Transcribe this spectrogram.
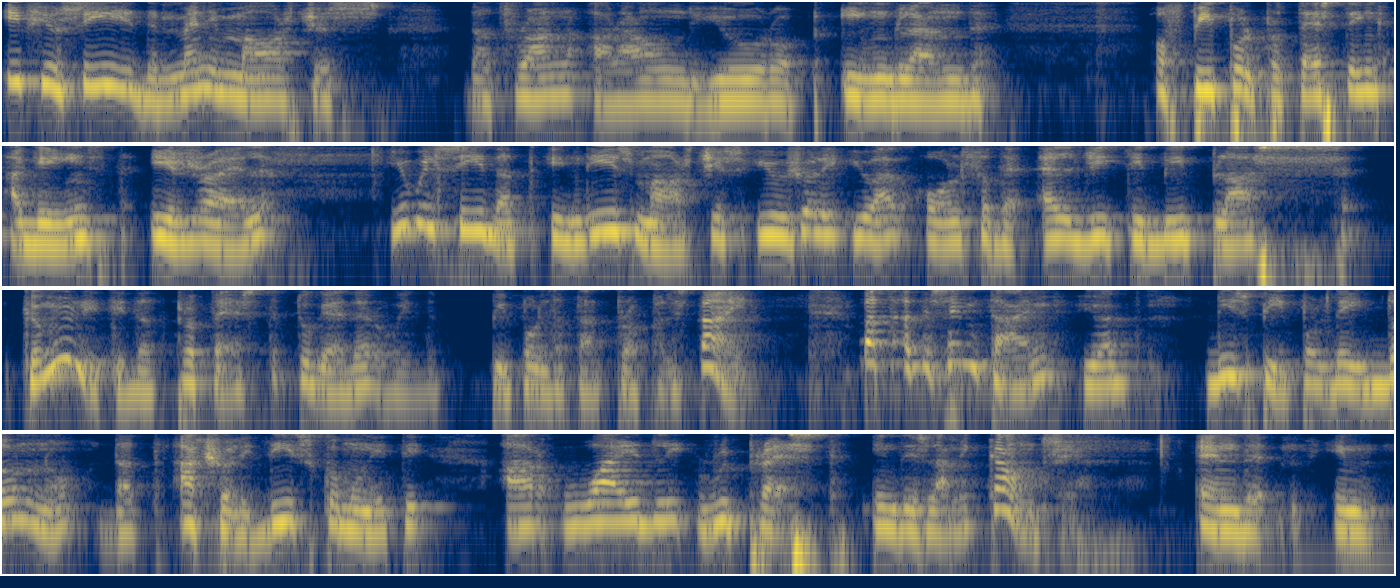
If you see the many marches that run around Europe, England, of people protesting against Israel, you will see that in these marches usually you have also the LGTB plus community that protest together with people that are pro-Palestine. But at the same time, you have these people, they don't know that actually these community are widely repressed in the Islamic country. And in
